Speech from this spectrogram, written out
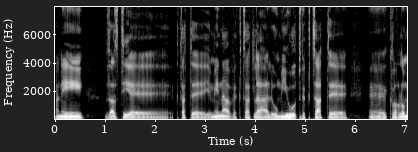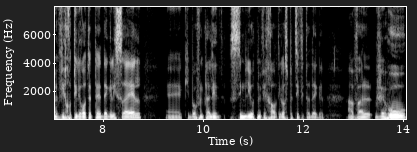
אני זזתי אה, קצת אה, ימינה וקצת ללאומיות וקצת אה, אה, כבר לא מביך אותי לראות את אה, דגל ישראל, אה, כי באופן כללי סמליות מביכה אותי, לא ספציפית הדגל. אבל, והוא,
